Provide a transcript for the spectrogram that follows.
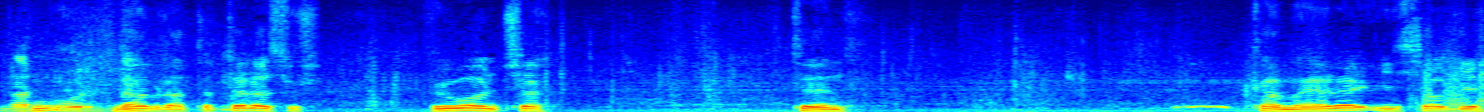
Warburg. Dobra, to teraz już wyłączę ten kamerę i sobie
